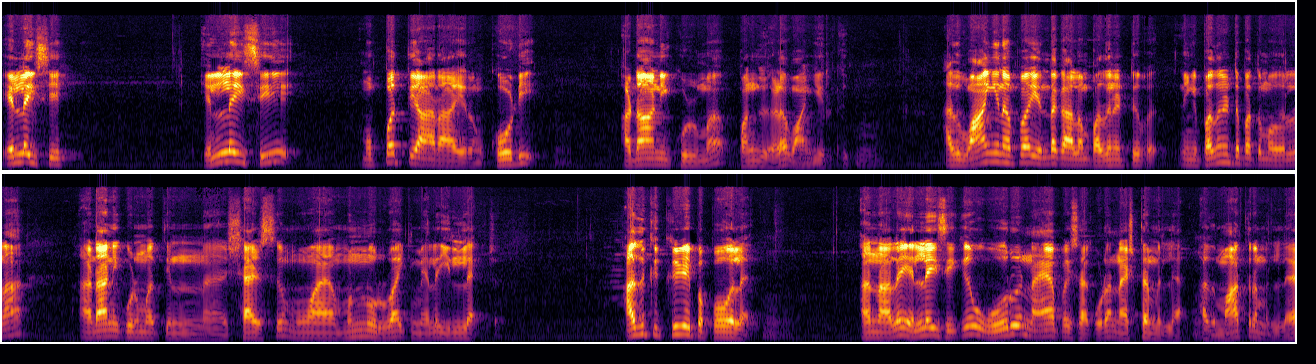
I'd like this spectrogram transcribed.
எல்ஐசி எல்ஐசி முப்பத்தி ஆறாயிரம் கோடி அடானி குழும பங்குகளை வாங்கியிருக்கு. அது வாங்கினப்போ எந்த காலம்? பதினெட்டு நீங்கள் பதினெட்டு பத்தொம்போதெல்லாம் அடானி குழுமத்தின் ஷேர்ஸு மூவா முந்நூறுரூவாய்க்கு மேலே இல்லை. அதுக்கு கீழே இப்போ போகலை. அதனால் எல்ஐசிக்கு ஒரு நயா பைசா கூட நஷ்டம் இல்லை அது மாத்திரம் இல்லை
